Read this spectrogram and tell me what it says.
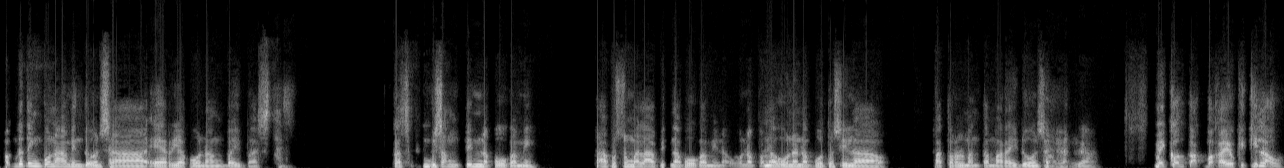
Pagdating po namin doon sa area po ng by bus, kasi isang team na po kami. Tapos nung malapit na po kami, nauna, nauna na po to sila patrolman Tamaray doon sa area. May contact ba kayo kikilaw?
